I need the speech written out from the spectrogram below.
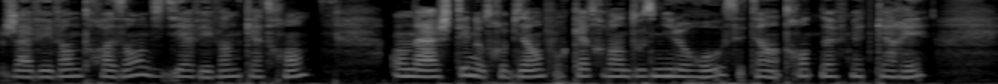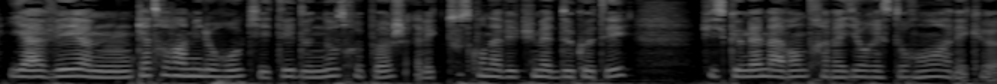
J'avais 23 ans, Didier avait 24 ans. On a acheté notre bien pour 92 000 euros. C'était un 39 mètres carrés. Il y avait 80 000 euros qui étaient de notre poche avec tout ce qu'on avait pu mettre de côté puisque même avant de travailler au restaurant avec... Euh,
